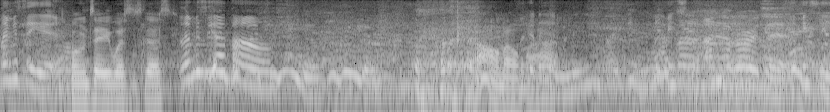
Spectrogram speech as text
Let me see it. Want me to tell you what's disgusting? Let me see your thumb. I don't know, Look at man. Let me see. I never heard that. Let me see.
